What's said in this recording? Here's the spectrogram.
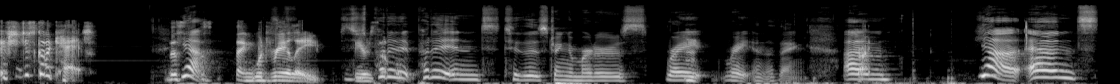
if she just got a cat, this, yeah. this thing would really just put it put it into the string of murders right mm. right in the thing. Um, right. Yeah, and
